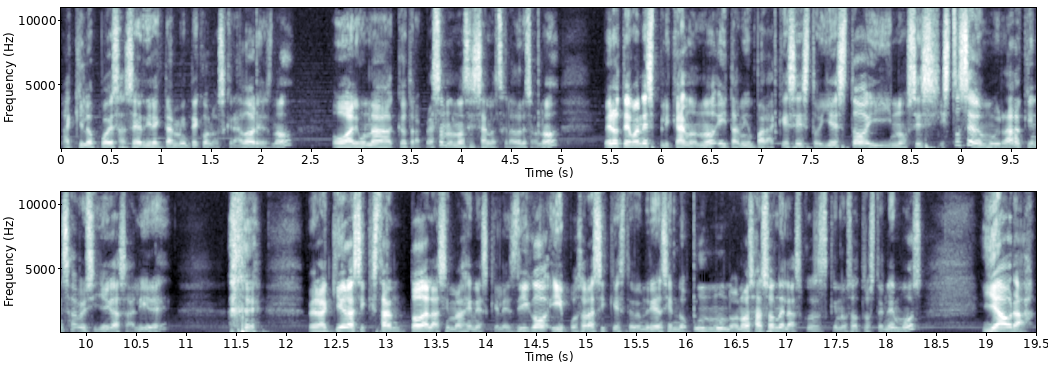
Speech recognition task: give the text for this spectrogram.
aquí lo puedes hacer directamente con los creadores, ¿no? O alguna que otra persona, no sé si sean los creadores o no. Pero te van explicando, ¿no? Y también para qué es esto y esto. Y no sé si esto se ve muy raro, quién sabe si llega a salir, ¿eh? Pero aquí ahora sí que están todas las imágenes que les digo y pues ahora sí que este vendría siendo un mundo, ¿no? Sea, son de las cosas que nosotros tenemos. Y ahora,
